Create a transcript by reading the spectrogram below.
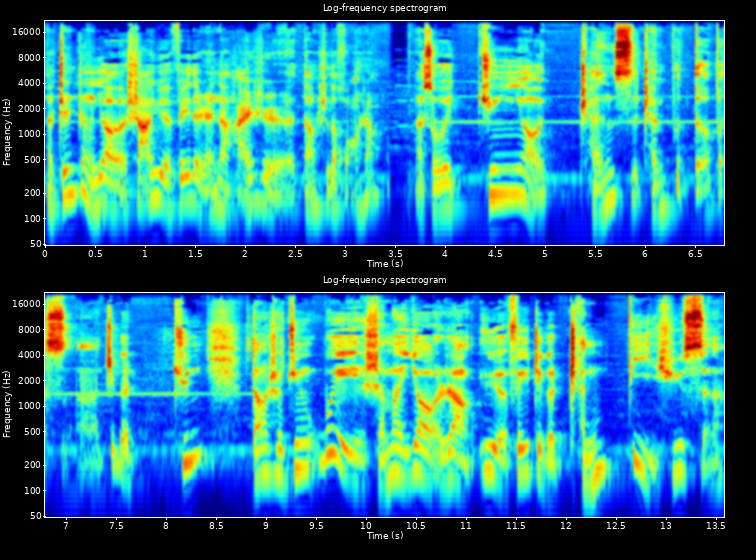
那真正要杀岳飞的人呢，还是当时的皇上啊。所谓君要。臣死，臣不得不死啊！这个君，当时君为什么要让岳飞这个臣必须死呢？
